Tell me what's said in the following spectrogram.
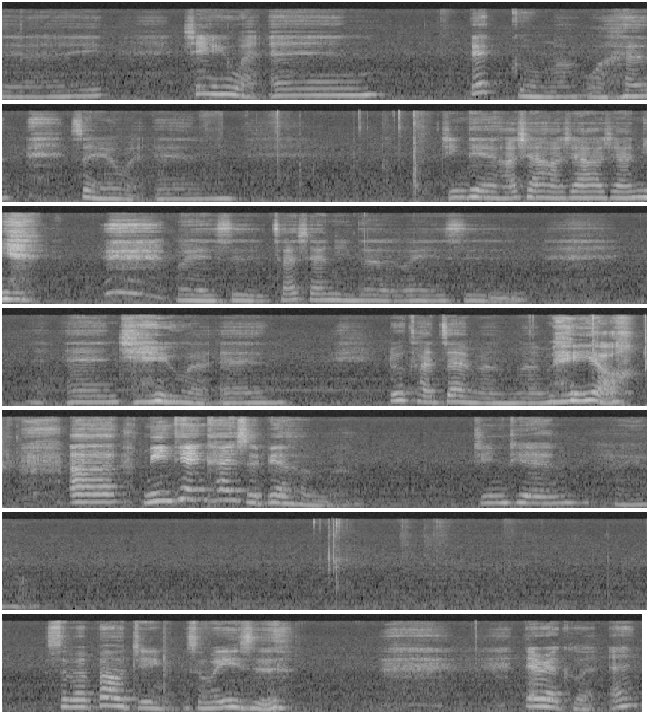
谁来？幸运晚安，哎，good 吗？晚安，圣元晚安。今天好想好想好想你，我也是超想你的，我也是。晚安，幸运晚安。卢卡在忙吗？没有，啊，明天开始变很忙，今天还好。什么报警？什么意思？戴瑞克晚安，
